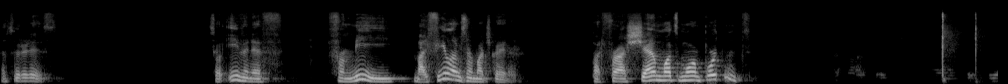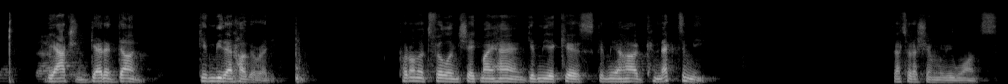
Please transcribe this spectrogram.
That's what it is. So even if for me, my feelings are much greater, but for Hashem, what's more important? The action. Get it done. Give me that hug already. Put on the tefillin, shake my hand, give me a kiss, give me a hug, connect to me. That's what Hashem really wants.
